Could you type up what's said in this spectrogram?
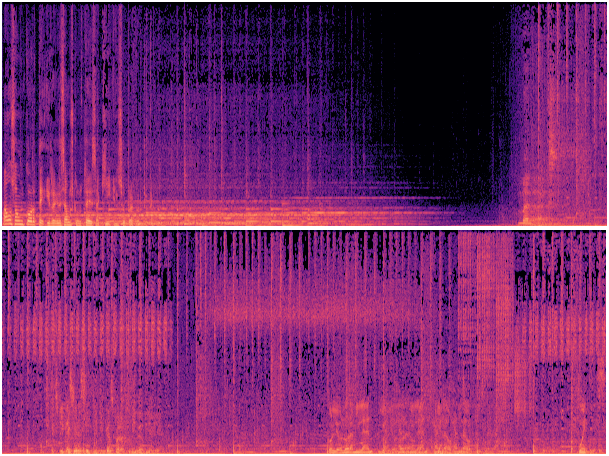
Vamos a un corte y regresamos con ustedes aquí en Supracortical. Científicas para tu vida diaria. Con Leonora Milán y Alejandra Milán y Alejandra Ortiz Puentes.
